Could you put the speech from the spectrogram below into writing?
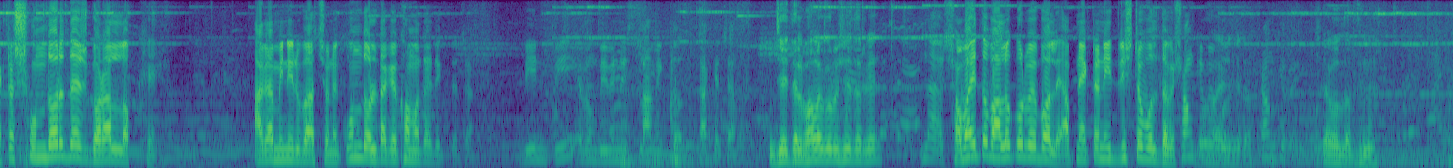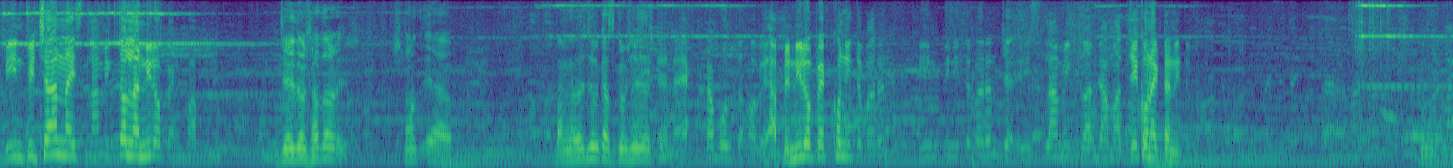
একটা সুন্দর দেশ গড়ার লক্ষ্যে আগামী নির্বাচনে কোন দলটাকে ক্ষমতায় দেখতে চান? বিএনপি এবং বিভিন্ন ইসলামিক দল কাকে চান? যে দল ভালো করবে সেই দলকে। না সবাই তো ভালো করবে বলে। আপনি একটা নির্দিষ্ট বলতে হবে। সংক্ষেপে বলতে সংক্ষেপে। সেটা বলতে পারছি না। বিএনপি চান না ইসলামিক দল না নিরপেক্ষ আপনি? যে দল সাধারণ সমাজ বাংলাদেশের জন্য কাজ করবে সেই দলকে না, না, একটা বলতে হবে। আপনি নিরপেক্ষ নিতে পারেন বিএনপি নিতে পারেন যে ইসলামিক বা জামাত যে কোনো একটা নিতে পারেন। বলতে পারি না।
